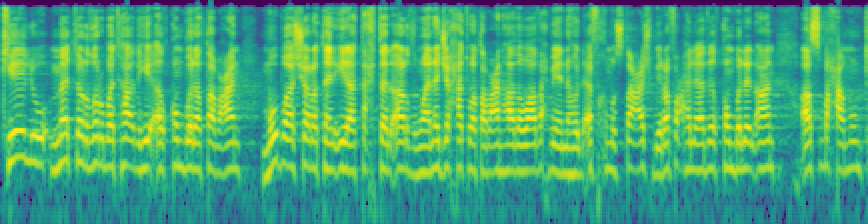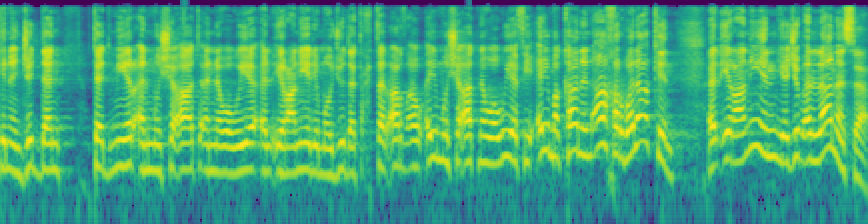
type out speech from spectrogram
كيلو متر ضربت هذه القنبلة طبعا مباشرة إلى تحت الأرض ونجحت وطبعا هذا واضح بأنه الأف 15 برفعها لهذه القنبلة الآن. أصبح ممكنا جدا تدمير المنشآت النووية الإيرانية اللي موجودة تحت الأرض أو أي منشآت نووية في أي مكان آخر. ولكن الإيرانيين يجب أن لا ننسى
